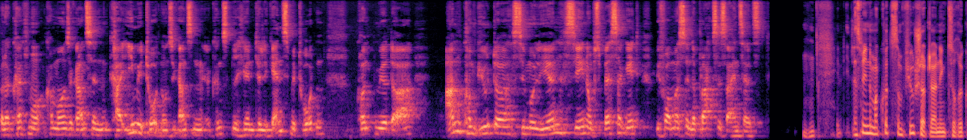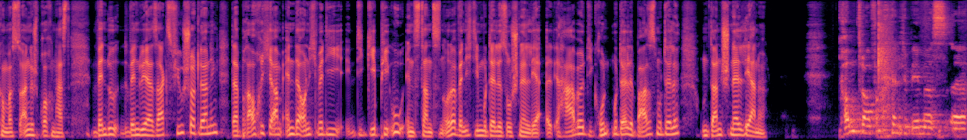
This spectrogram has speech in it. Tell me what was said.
weil da könnten wir, können wir unsere ganzen KI-Methoden, unsere ganzen künstliche Intelligenzmethoden, konnten wir da am Computer simulieren, sehen, ob es besser geht, bevor man es in der Praxis einsetzt. Mhm. Lass mich nochmal kurz zum Few-Shot Learning zurückkommen, was du angesprochen hast. Wenn du, wenn du ja sagst Few-Shot Learning, da brauche ich ja am Ende auch nicht mehr die, die GPU-Instanzen, oder? Wenn ich die Modelle so schnell äh, habe, die Grundmodelle, Basismodelle und dann schnell lerne. Kommt drauf an, wie man es äh,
